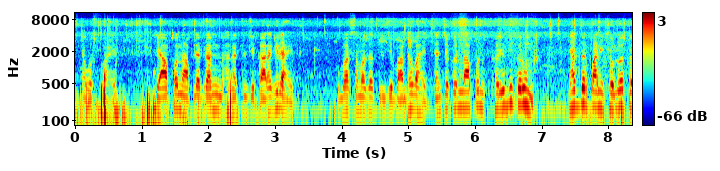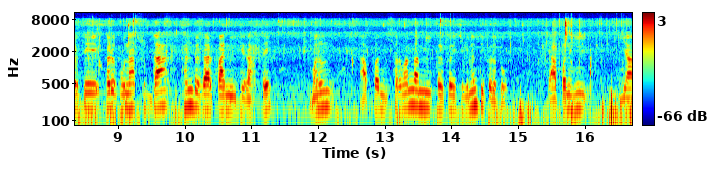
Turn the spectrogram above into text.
ह्या वस्तू आहेत हे आपण आपल्या ग्रामीण भागातील जे कारागीर आहेत कुंभार समाजातील जे बांधव आहेत त्यांच्याकडनं आपण खरेदी करून ह्यात जर पाणी ठेवलं तर ते कडक उन्हातसुद्धा थंडगार पाणी हे राहते म्हणून आपण सर्वांना मी कळकळीची विनंती करतो आपणही या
